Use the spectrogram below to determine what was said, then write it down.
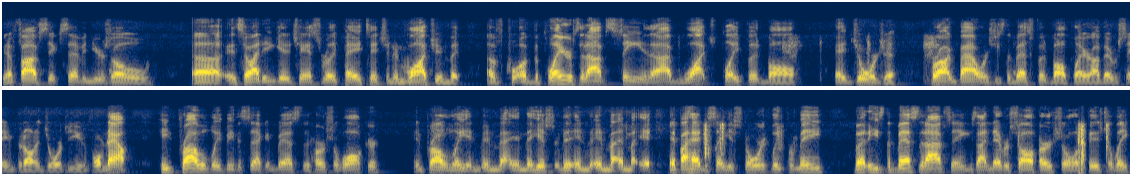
you know, five, six, seven years old. Uh, and so I didn't get a chance to really pay attention and watch him. But of, of the players that I've seen that I've watched play football at Georgia, Brock Bowers is the best football player I've ever seen put on a Georgia uniform. Now, he'd probably be the second best to Herschel Walker, and probably in in, in the history in, in, my, in my, if I had to say historically for me, but he's the best that I've seen because I never saw Herschel officially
